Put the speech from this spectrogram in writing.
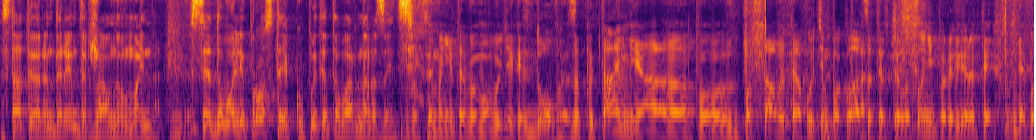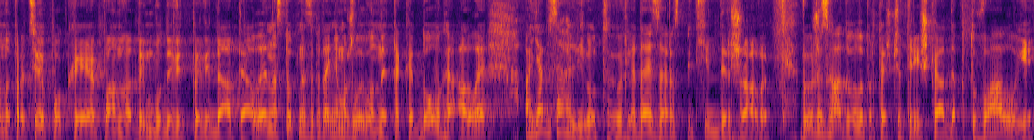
стати орендарем державного майна. Все доволі просто, як купити товар на розетці. Ну, це мені треба, мабуть, якесь довге запитання е, по- поставити, а потім поклацати в телефоні, перевірити, як воно працює, поки пан Вадим буде відповідати. Але наступне запитання, можливо, не таке довге. Але а як взагалі от виглядає зараз підхід держави? Ви вже згадували про те, що трішки адаптували,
